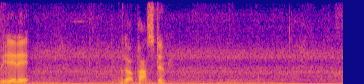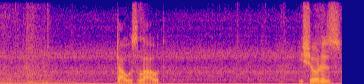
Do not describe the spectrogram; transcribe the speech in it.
We did it. We got past him. That was loud. He showed us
